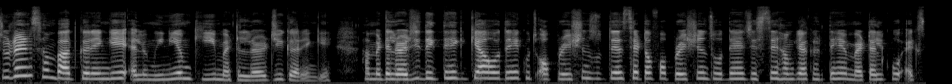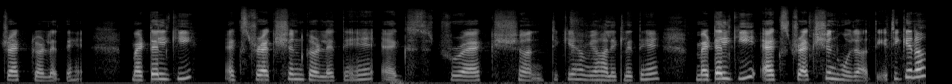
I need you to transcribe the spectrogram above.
स्टूडेंट्स, हम बात करेंगे एल्यूमिनियम की मेटलर्जी करेंगे। हम मेटलर्जी देखते हैं कि क्या होते हैं, कुछ ऑपरेशंस होते हैं सेट ऑफ़ ऑपरेशंस होते हैं, जिससे हम क्या करते हैं मेटल को एक्सट्रैक्ट कर लेते हैं। मेटल की एक्सट्रैक्शन कर लेते हैं एक्सट्रैक्शन ठीक है, हम यहाँ लिख लेते हैं मेटल की एक्सट्रैक्शन हो जाती है, ठीक है ना?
